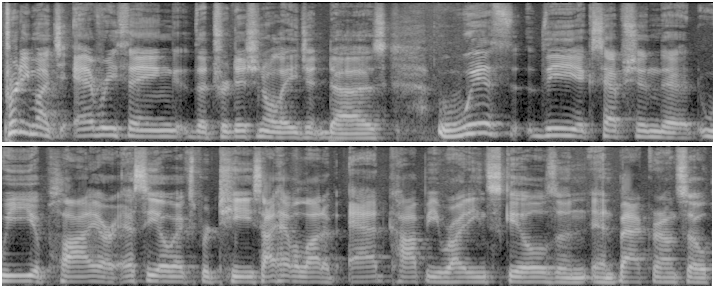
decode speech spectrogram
pretty much everything the traditional agent does, with the exception that we apply our SEO expertise. I have a lot of ad copywriting skills and, and background, so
